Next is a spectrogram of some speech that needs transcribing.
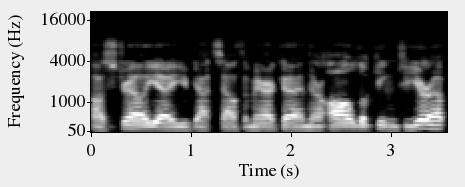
Australia, you've got South America, and they're all looking to Europe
